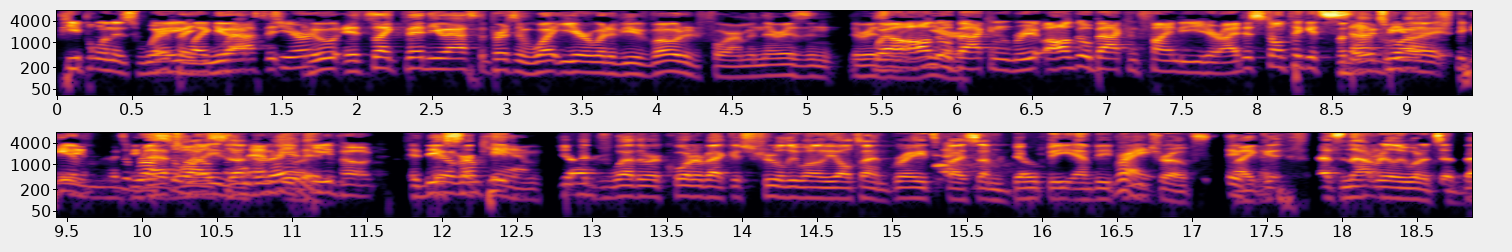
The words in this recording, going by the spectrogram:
people in his way, Right, but like last to- year. Who, it's like then you ask the person, "What year would have you voted for him?" And there isn't. There isn't. Well, a I'll year. go back and re- I'll go back and find a year. I just don't think it's But that that's why- much to give it would be- Russell that's why he's Wilson an. MVP vote. It'd be Because over Cam. Judge whether a quarterback is truly one of the all-time greats by some dopey MVP Right. trophy. Like that's not really what it's about.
